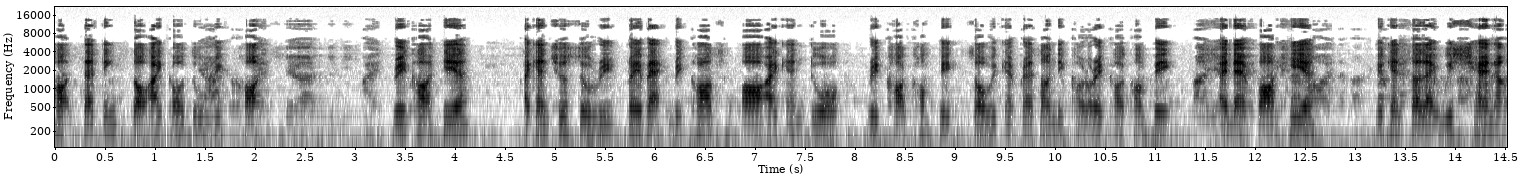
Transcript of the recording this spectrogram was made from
record settings so I go to record. Record here I can choose to re playback record or I can do record config. So we can press on the record config and then for here you can select which channel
